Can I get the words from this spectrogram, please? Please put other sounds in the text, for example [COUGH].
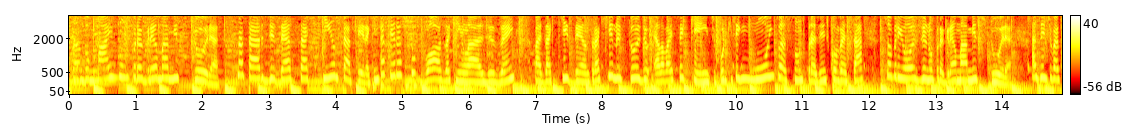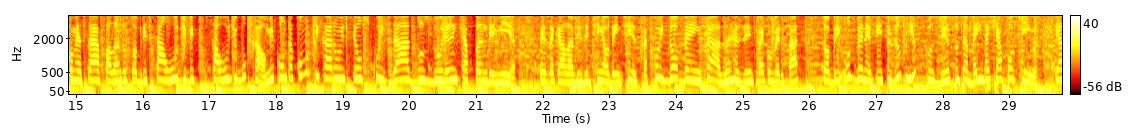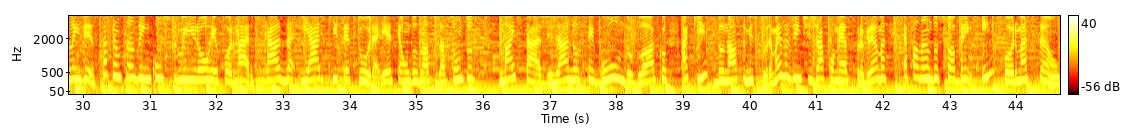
começando mais um programa Mistura. Na tarde dessa quinta-feira. Quinta-feira chuvosa aqui em Lages, hein? Mas aqui dentro, aqui no estúdio, ela vai ser quente, porque tem muito assunto pra gente conversar sobre hoje no programa Mistura. A gente vai começar falando sobre saúde, saúde bucal. Me conta como ficaram os seus cuidados durante a pandemia. Fez aquela visitinha ao dentista? Cuidou bem em casa? [LAUGHS] A gente vai conversar sobre os benefícios e os riscos disso também daqui a pouquinho. E além disso, está pensando em construir ou reformar casa e arquitetura? Esse é um dos nossos assuntos mais tarde, já no segundo bloco aqui do nosso Mistura. Mas a gente já começa o programa é falando sobre informação.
